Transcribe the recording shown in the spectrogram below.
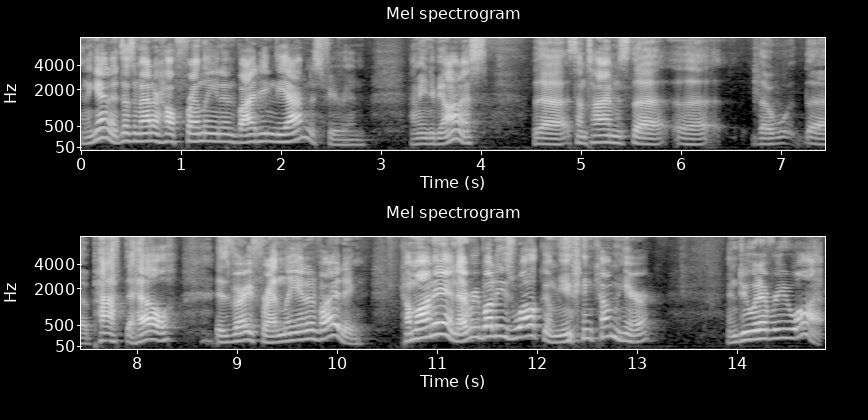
And again, it doesn't matter how friendly and inviting the atmosphere in. I mean, to be honest, the sometimes the the the, the path to hell is very friendly and inviting. Come on in, everybody's welcome. You can come here and do whatever you want.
